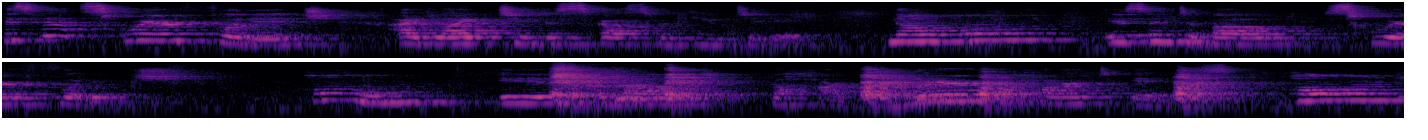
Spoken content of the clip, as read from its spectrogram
It's not square footage I'd like to discuss with you today. No, home isn't about square footage. Home is about the heart, where the heart is. Home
